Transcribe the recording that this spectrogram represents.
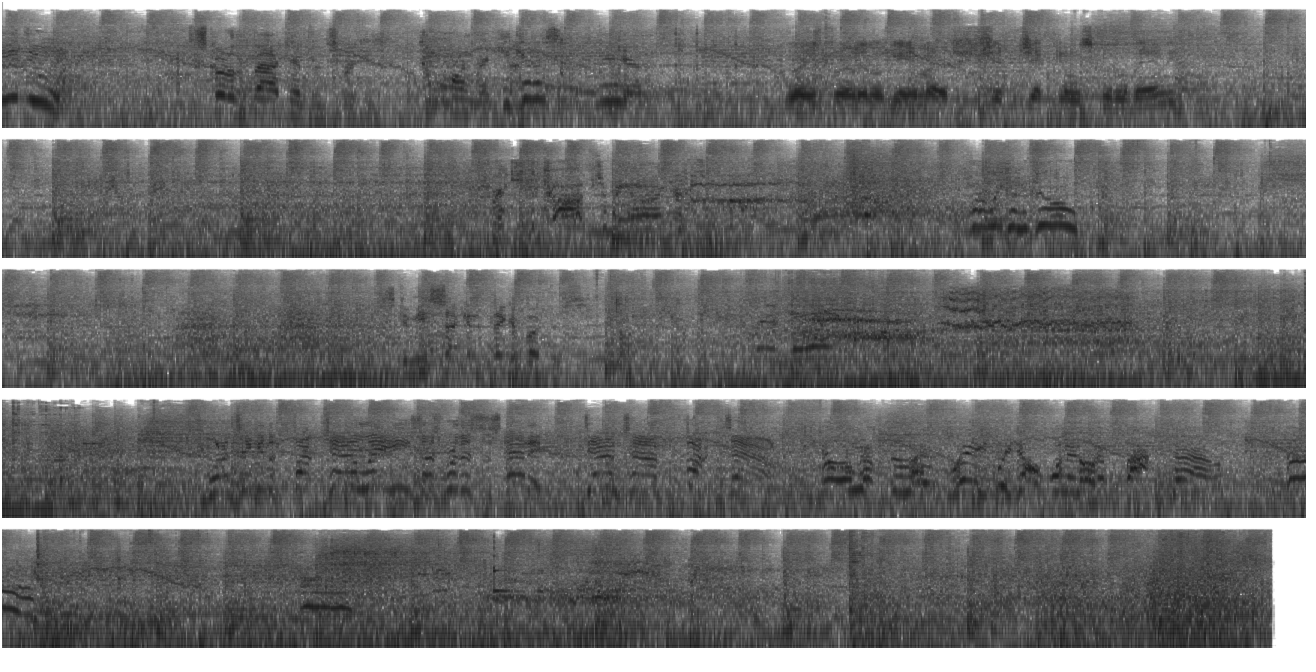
he doing? Just go to the back entrance, Ricky. Come on, Ricky, get us here. Ready for a little game of shit chicken squiddle bandy? Ricky, the cops are behind us. What are we gonna do? Just give me a second to think about this. Him after life, please. We don't want to go to Backtown.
